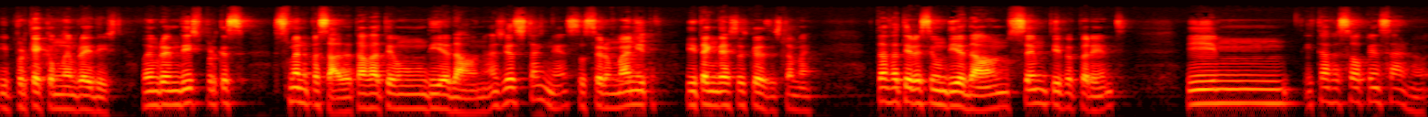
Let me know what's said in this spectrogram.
e porquê é que eu me lembrei disto? Lembrei-me disto porque semana passada estava a ter um dia down. Às vezes tenho, né? Sou ser humano e, e tenho destas coisas também. Estava a ter assim um dia down, sem motivo aparente, e, e estava só a pensar, meu,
